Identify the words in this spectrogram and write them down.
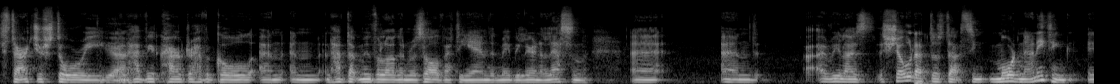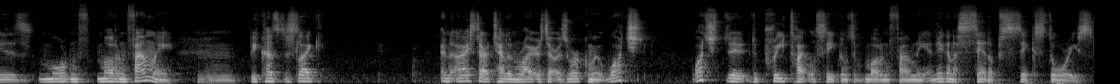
start your story Yeah. and have your character have a goal and, and, and have that move along and resolve at the end and maybe learn a lesson. Uh, and I realized the show that does that seem, more than anything is Modern Modern Family because it's like and I started telling writers that I was working with, watch watch the, the pre-title sequence of Modern Family, and they're going to set up six stories.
